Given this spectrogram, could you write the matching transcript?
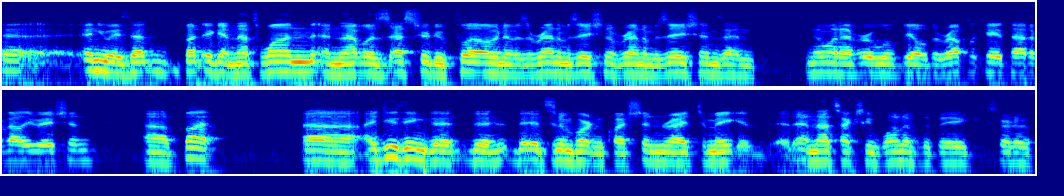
uh, anyways, that but again, that's one, and that was Esther Duflo, and it was a randomization of randomizations, and no one ever will be able to replicate that evaluation. Uh, but uh, I do think that the, the, it's an important question, right? To make it, and that's actually one of the big sort of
